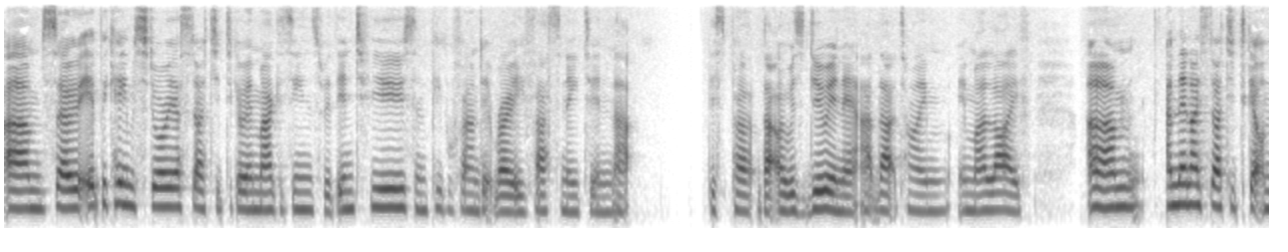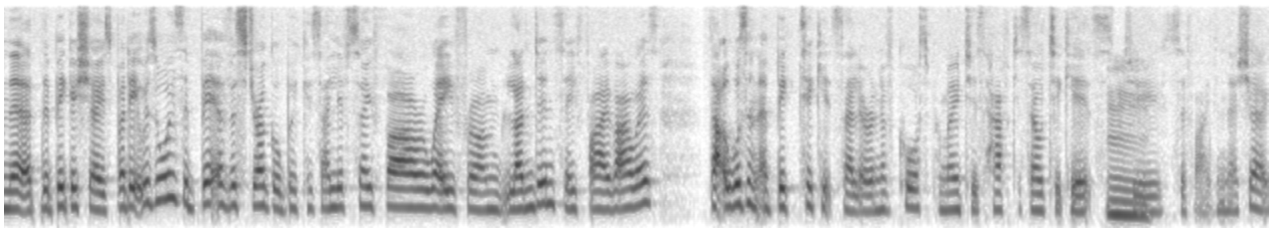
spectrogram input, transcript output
Um, so it became a story. I started to go in magazines with interviews, and people found it very fascinating that this per- that I was doing it at that time in my life. Um, and then I started to get on the the bigger shows, but it was always a bit of a struggle because I lived so far away from London, say five hours, that I wasn't a big ticket seller. And of course, promoters have to sell tickets to survive in their show.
